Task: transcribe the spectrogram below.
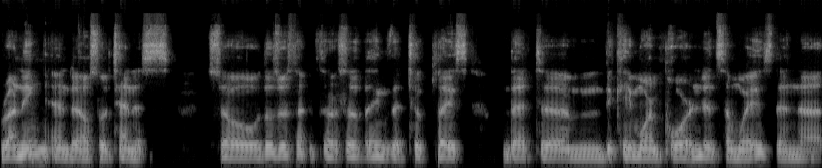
running, and also tennis. So those are th- sort of the things that took place that um, became more important in some ways than uh,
